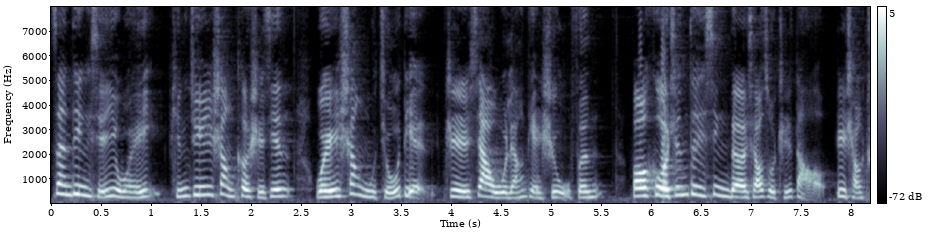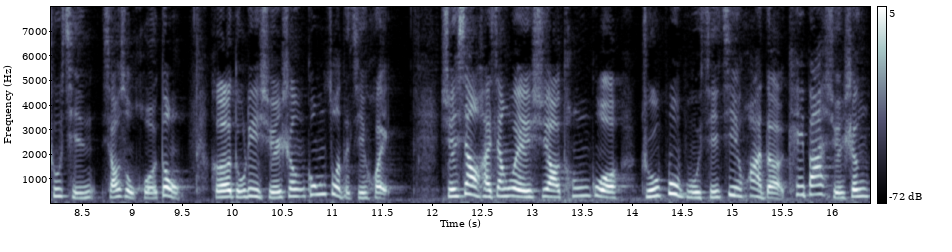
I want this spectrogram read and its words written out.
暂定协议为：平均上课时间为上午九点至下午两点十五分，包括针对性的小组指导、日常出勤、小组活动和独立学生工作的机会。学校还将为需要通过逐步补习计划的 K 八学生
